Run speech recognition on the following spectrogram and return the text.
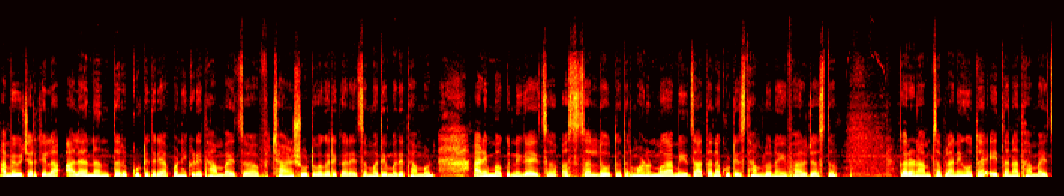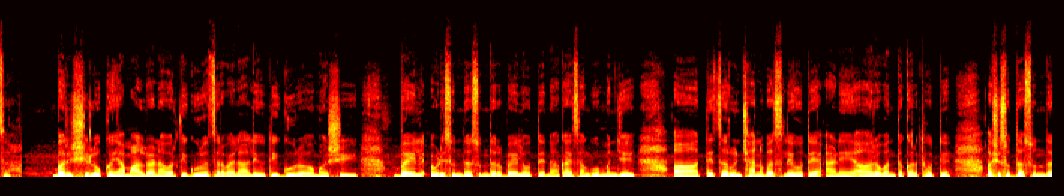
आम्ही विचार केला आल्यानंतर कुठेतरी आपण इकडे थांबायचं छान शूट वगैरे करायचं मध्ये मध्ये थांबून आणि मग निघायचं असं चाललं होतं. तर म्हणून मग आम्ही जाताना कुठेच थांबलो नाही फार जास्त. कारण आमचा प्लॅनिंग होता येताना थांबायचं. बरीचशी लोक ह्या मालरानावरती गुरं चरवायला आली होती. गुरं म्हशी बैल एवढे सुंदर सुंदर बैल होते ना काय सांगू? म्हणजे ते चरून छान बसले होते आणि रवंत करत होते. असे सुद्धा सुंदर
